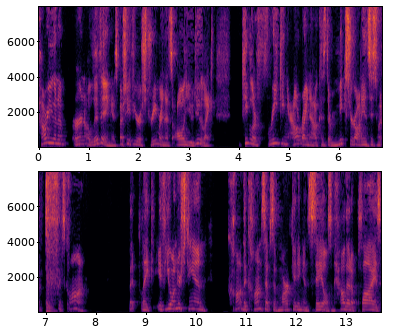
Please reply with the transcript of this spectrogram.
How are you going to earn a living, especially if you're a streamer and that's all you do? Like people are freaking out right now because their mixer audiences went, it's gone. But like, if you understand co- the concepts of marketing and sales and how that applies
